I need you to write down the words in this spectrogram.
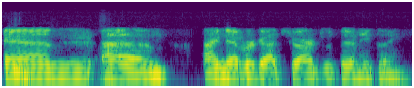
and um, I never got charged with anything.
